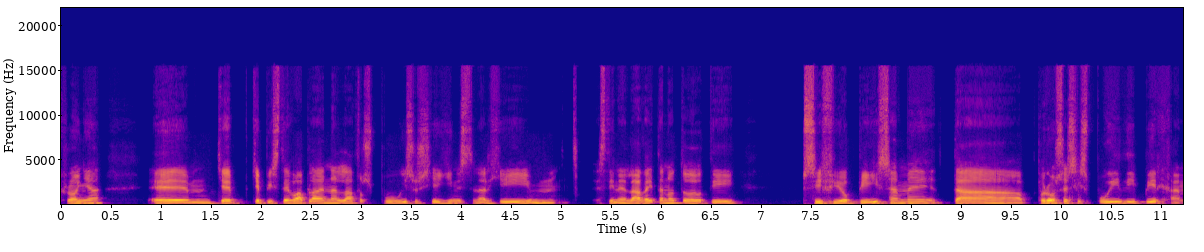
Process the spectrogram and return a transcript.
χρόνια. Ε, και, και πιστεύω απλά ένα λάθος που ίσως είχε γίνει στην αρχή στην Ελλάδα ήταν το ότι ψηφιοποιήσαμε τα processes που ήδη υπήρχαν.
